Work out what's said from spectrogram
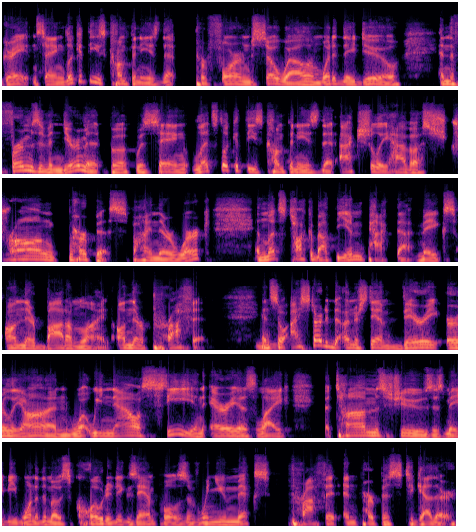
great and saying look at these companies that performed so well and what did they do? And the firms of endearment book was saying let's look at these companies that actually have a strong purpose behind their work and let's talk about the impact that makes on their bottom line on their profit and mm. so I started to understand very early on what we now see in areas like uh, Tom's Shoes is maybe one of the most quoted examples of when you mix profit and purpose together.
